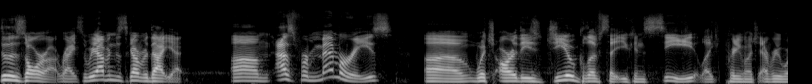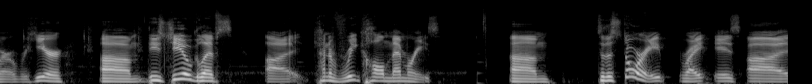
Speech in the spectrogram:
to the Zora, right? So we haven't discovered that yet. Um, as for memories, uh, which are these geoglyphs that you can see like pretty much everywhere over here. Um, these geoglyphs uh, kind of recall memories. Um, so the story, right, is uh,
